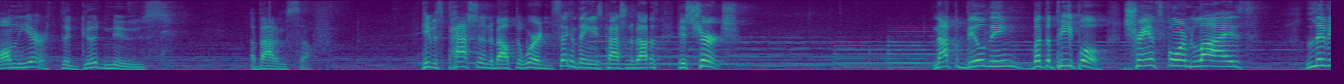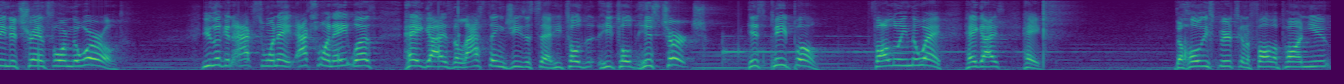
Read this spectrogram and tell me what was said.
on the earth the good news about himself. He was passionate about the word. The second thing he was passionate about is his church. Not the building, but the people. Transformed lives, living to transform the world. You look in Acts 1:8. Acts 1:8 was, hey guys, the last thing Jesus said. He told he told his church, his people, following the way. Hey guys, hey, the Holy Spirit's gonna fall upon you.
